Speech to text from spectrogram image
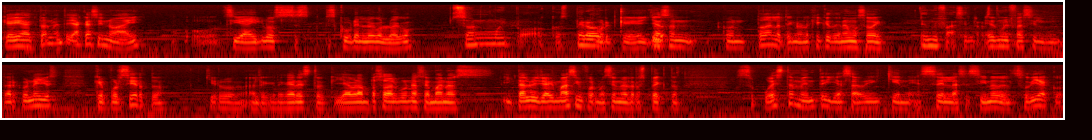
Que actualmente ya casi no hay. O si hay, los des- descubren luego, luego. Son muy pocos, pero Porque ya pero- son, con toda la tecnología que tenemos hoy, es muy fácil. es muy fácil dar con ellos. Que por cierto, quiero agregar esto, que ya habrán pasado algunas semanas y tal vez ya hay más información al respecto. Supuestamente ya saben quién es el asesino del zodiaco.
